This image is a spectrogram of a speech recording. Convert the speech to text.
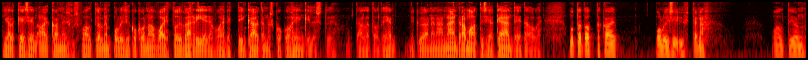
jälkeiseen aikaan, niin esimerkiksi valtiollinen poliisi kokonaan vaihtoi väriä ja vaihdettiin käytännössä koko henkilöstö. Tällä tavalla eihän nykyään enää näin dramaattisia käänteitä ole. Mutta totta kai poliisi yhtenä valtion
